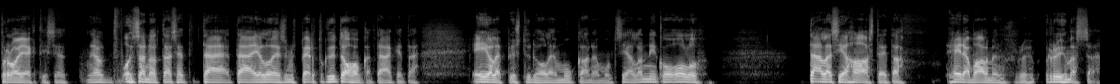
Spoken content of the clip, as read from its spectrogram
projektissa. Ja voi sanoa tässä, että tämä, tämä ei ole esimerkiksi Perttu Kytohonka tämä, ketä ei ole pystynyt olemaan mukana, mutta siellä on niin ollut tällaisia haasteita heidän valmennusryhmässään.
